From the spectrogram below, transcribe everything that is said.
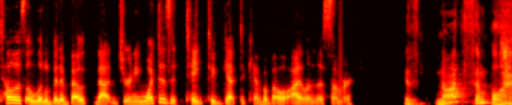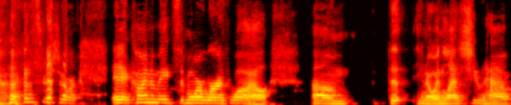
tell us a little bit about that journey? What does it take to get to Campobello Island this summer? It's not simple, that's for sure. it kind of makes it more worthwhile. Um, that you know unless you have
